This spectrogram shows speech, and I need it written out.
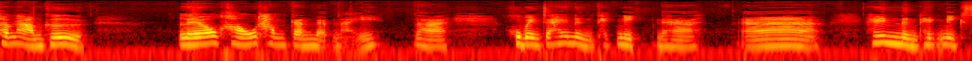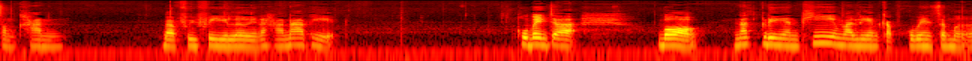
คำถามคือ แล้วเขาทำกันแบบไหนนะคะครูเบนจะให้หนึ่งเทคนิคนะคะอ่าให้หนึ่งเทคนิคสำคัญแบบฟรีๆเลยนะคะ หน้าเพจครูเบนจะบอกนักเรียนที่มาเรียนกับครูเบนเสมอ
